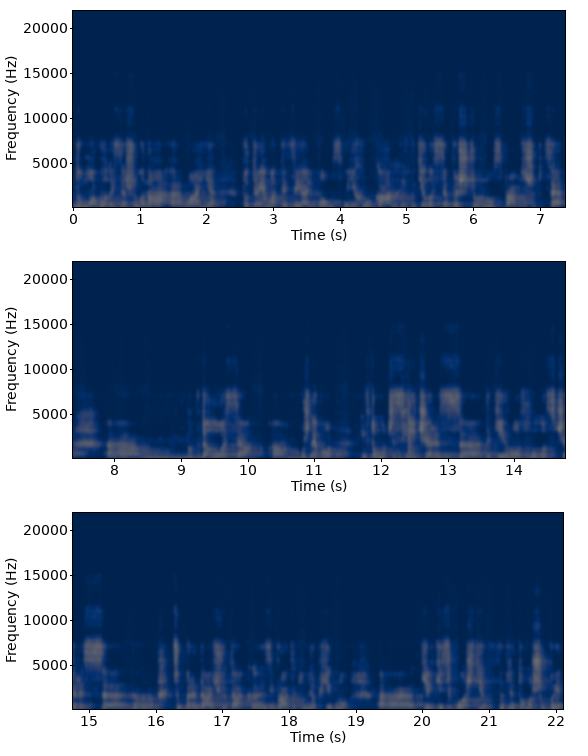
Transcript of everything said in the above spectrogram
домовилися, що вона е, має потримати цей альбом в своїх руках, Мгм. і хотілося б, що ну справді, щоб це е, вдалося, е, можливо, і в тому числі через е, такий розголос, через е, е, цю передачу, так е, зібрати ту необхідну е, кількість коштів для того, щоб е,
